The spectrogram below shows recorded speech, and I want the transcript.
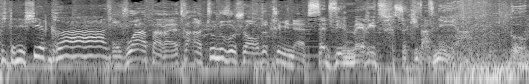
Je déchire grave. On voit apparaître un tout nouveau genre de criminel. Cette ville mérite ce qui va venir. Boum.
